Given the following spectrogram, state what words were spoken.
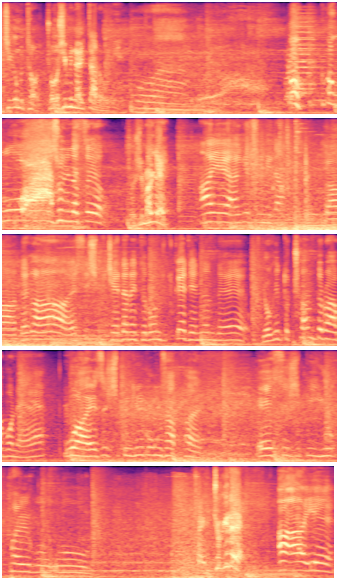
지금부터 조심히 날 따라오게. 우와. 어 그만 우와 소리 났어요. 조심하게. 아 예 알겠습니다. 야 내가 SCP 재단에 들어온 지 꽤 됐는데 여기 또 처음 들어와 보네. 우와 SCP-1048 SCP-6895 자 이쪽이래 아, 예.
